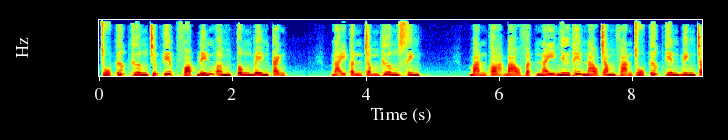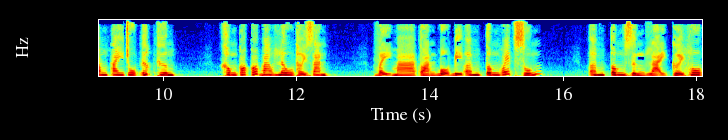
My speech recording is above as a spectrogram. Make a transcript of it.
Chu tước thương trực tiếp vọt đến âm tông bên cạnh. Đại tần trầm thương sinh. Bản tỏa bảo vật này như thế nào trăm vạn chu tước thiên binh trong tay chu tước thương. Không có có bao lâu thời gian. Vậy mà toàn bộ bị âm tông quét xuống. Âm tông dừng lại cười hô.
